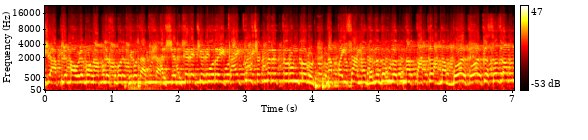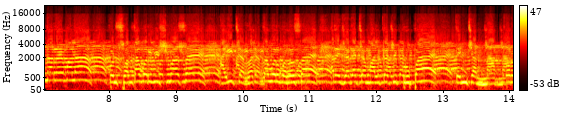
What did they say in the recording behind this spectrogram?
जे आपले मावळे म्हणून आपल्यासोबत फिरतात. अरे शेतकऱ्याचे पोरं काय करू शकणार आहेत तरुण करून ना पैसा ना धन दौलत ना ताकद ना बळ. कसं जमणार आहे मला? पण स्वतःवर विश्वास आहे. आईच्या रक्तावर भरोसा आहे. अरे जगाच्या मालकाची कृपा आहे. त्यांच्या नाकावर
